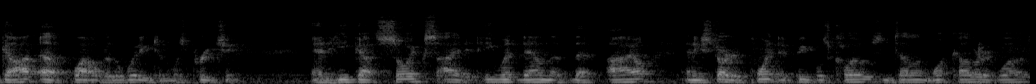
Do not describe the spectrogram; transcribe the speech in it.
got up while Brother Whittington was preaching, and he got so excited. He went down the, that aisle and he started pointing at people's clothes and telling them what color it was,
